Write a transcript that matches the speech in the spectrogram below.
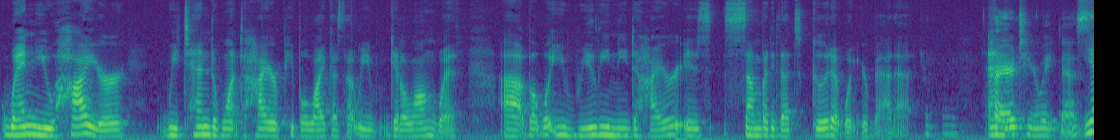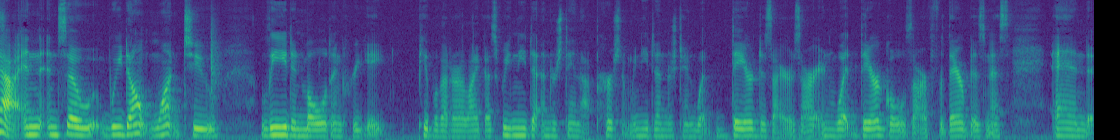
when you hire, we tend to want to hire people like us that we get along with. Uh, but what you really need to hire is somebody that's good at what you're bad at. Mm-hmm. And, hire to your weakness. Yeah, and, and so we don't want to lead and mold and create people that are like us. We need to understand that person. We need to understand what their desires are and what their goals are for their business and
